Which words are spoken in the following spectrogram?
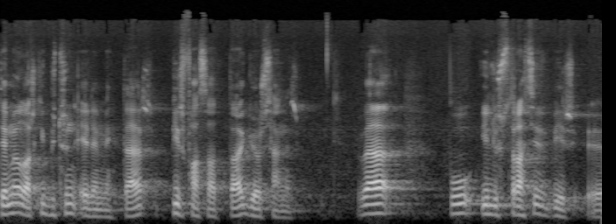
demək olar ki, bütün elementlər bir fasadda görsənir. Və bu illüstrativ bir e,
